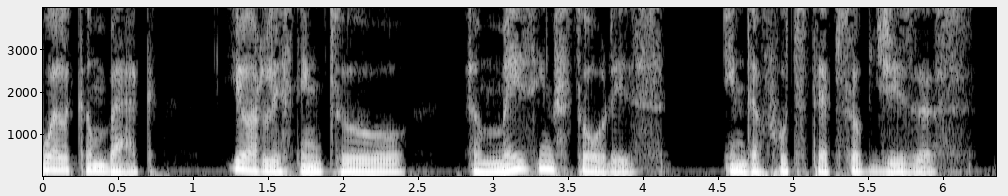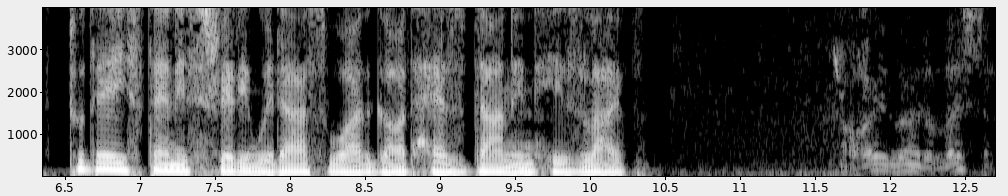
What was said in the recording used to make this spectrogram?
Welcome back. You are listening to Amazing Stories in the Footsteps of Jesus. Today Stan is sharing with us what God has done in his life. I learned a lesson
